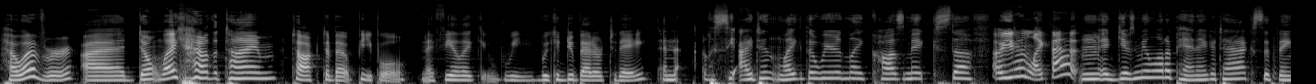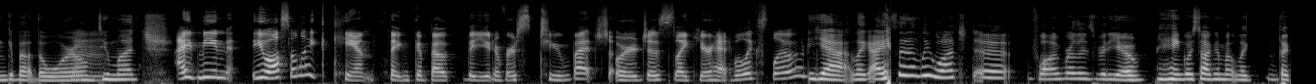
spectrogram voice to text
However, I don't like how the time talked about people. And I feel like we we could do better today. And see, I didn't like the weird like cosmic stuff. Oh, you didn't like that? Mm, it gives me a lot of panic attacks to think about the world too much. I mean, you also like can't think about the universe too much, or just like your head will explode. Yeah, like I accidentally watched a Vlogbrothers video. Hank was talking about like the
